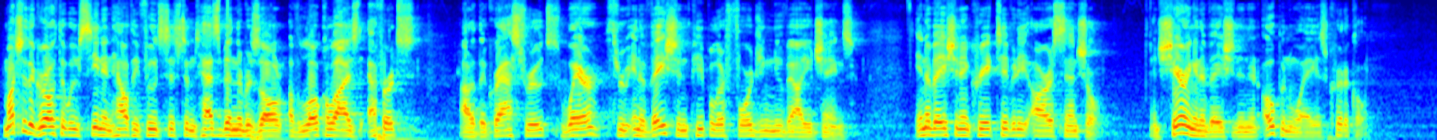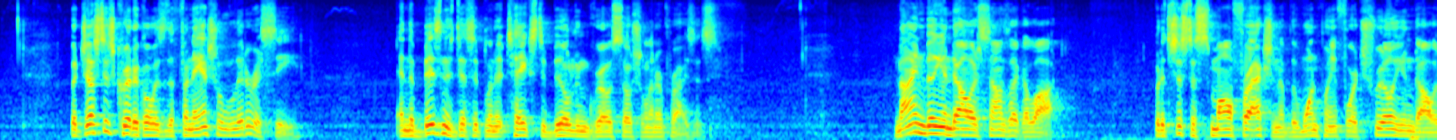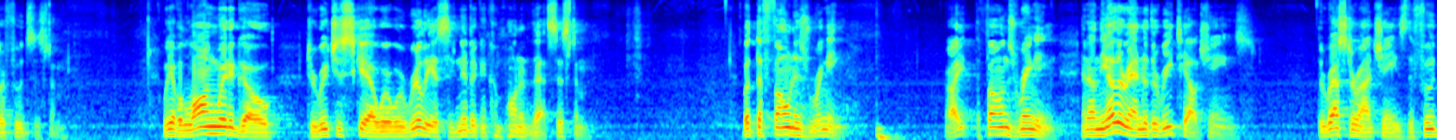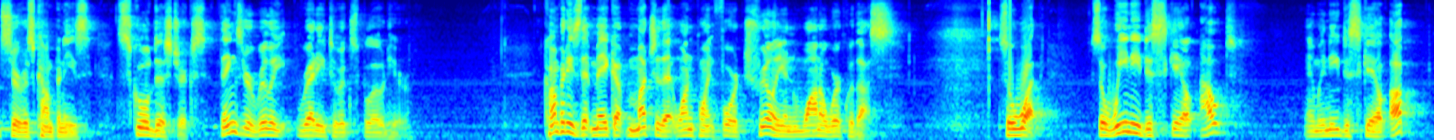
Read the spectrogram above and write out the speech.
Much of the growth that we've seen in healthy food systems has been the result of localized efforts out of the grassroots, where, through innovation, people are forging new value chains. Innovation and creativity are essential, and sharing innovation in an open way is critical. But just as critical is the financial literacy and the business discipline it takes to build and grow social enterprises. $9 billion sounds like a lot, but it's just a small fraction of the $1.4 trillion food system. We have a long way to go to reach a scale where we're really a significant component of that system. But the phone is ringing, right? The phone's ringing. And on the other end are the retail chains, the restaurant chains, the food service companies, school districts. Things are really ready to explode here. Companies that make up much of that 1.4 trillion want to work with us. So what? So we need to scale out and we need to scale up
